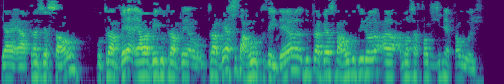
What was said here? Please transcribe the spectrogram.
que é a transversal, o traver, ela veio do traver, o traverso barroco veio dela, do traverso barroco virou a, a nossa falta de metal hoje.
